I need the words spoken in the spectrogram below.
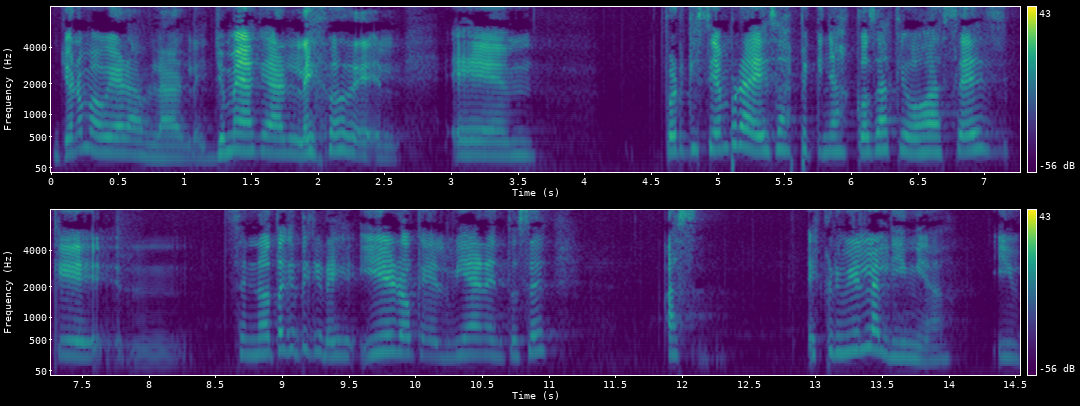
yo no me voy a hablarle, yo me voy a quedar lejos de él. Em, porque siempre hay esas pequeñas cosas que vos haces que se nota que te quieres ir o que él viene. Entonces, escribir la línea y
